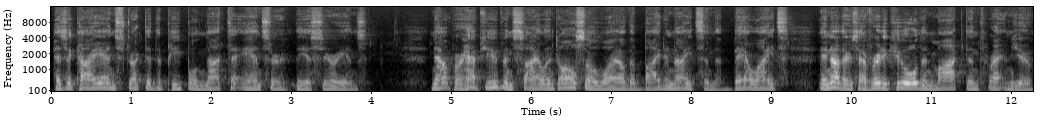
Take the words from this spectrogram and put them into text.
Hezekiah instructed the people not to answer the Assyrians. Now, perhaps you've been silent also while the Bidenites and the Baalites and others have ridiculed and mocked and threatened you.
